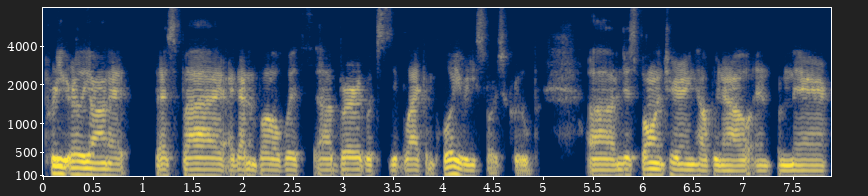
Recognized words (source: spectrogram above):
pretty early on at Best Buy, I got involved with uh, Berg, which is the Black Employee Resource Group, and just volunteering, helping out. And from there,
